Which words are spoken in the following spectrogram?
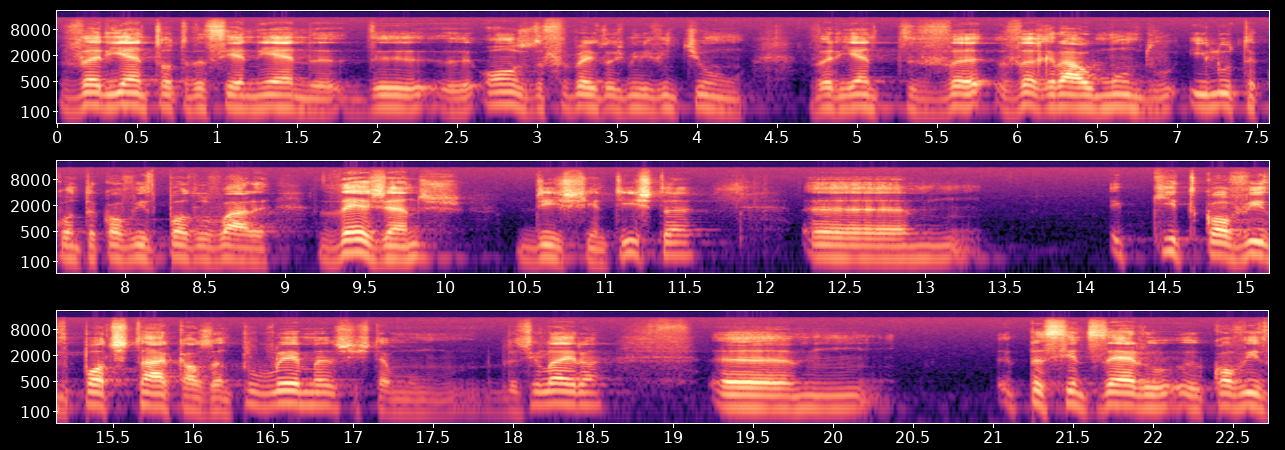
variante, outra da CNN, de 11 de fevereiro de 2021, variante varrerá o mundo e luta contra a Covid pode levar 10 anos, diz cientista. Uh, kit Covid pode estar causando problemas, isto é um brasileiro. Uh, paciente zero Covid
